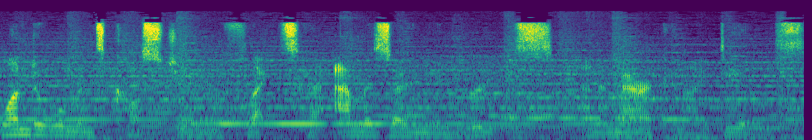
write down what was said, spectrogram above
Wonder Woman's costume reflects her Amazonian roots and American ideals,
